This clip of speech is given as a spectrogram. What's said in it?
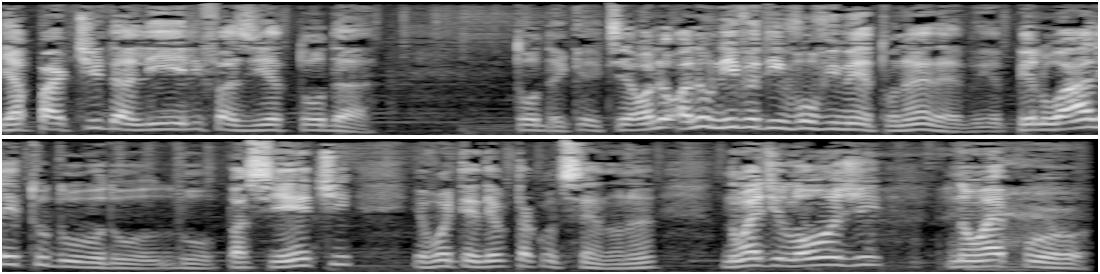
E a partir dali ele fazia toda toda. Olha, olha o nível de envolvimento, né? Pelo hálito do, do, do paciente, eu vou entender o que está acontecendo, né? Não é de longe, não é por.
